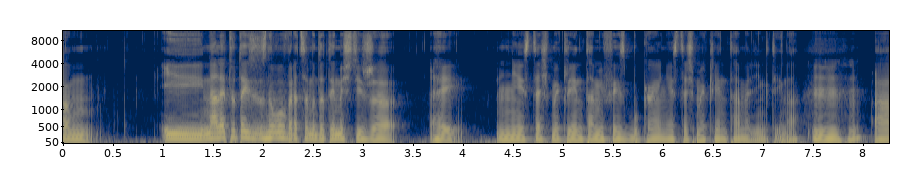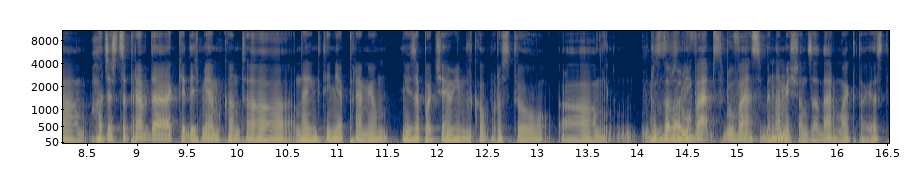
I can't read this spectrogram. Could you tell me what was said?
Um, i, no ale tutaj znowu wracamy do tej myśli, że hej, nie jesteśmy klientami Facebooka i nie jesteśmy klientami LinkedIna. Mhm. Um, chociaż co prawda kiedyś miałem konto na LinkedInie Premium, nie zapłaciłem im, tylko po prostu um, spróbowałem, spróbowałem sobie na Mhm. miesiąc za darmo, jak to jest.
